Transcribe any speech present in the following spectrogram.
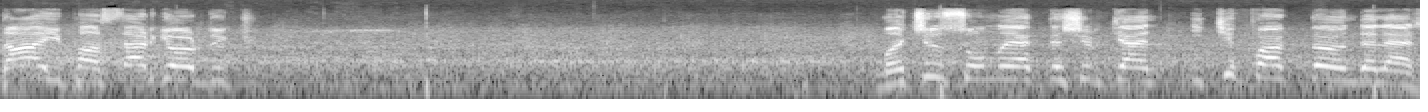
Daha iyi paslar gördük. Maçın sonuna yaklaşırken iki farklı öndeler.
